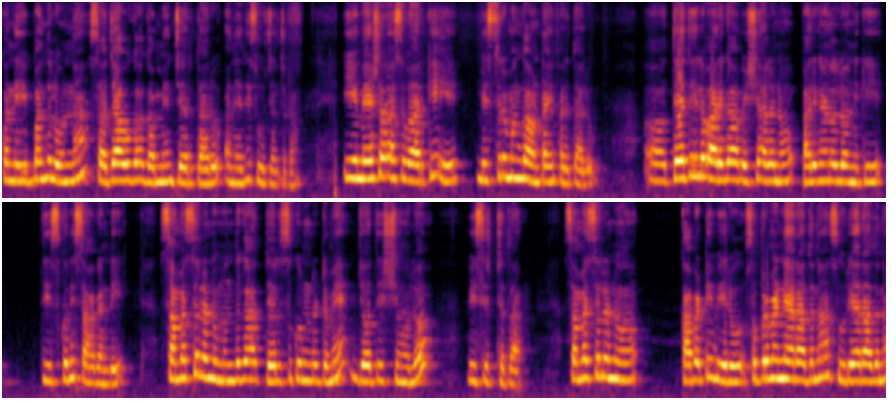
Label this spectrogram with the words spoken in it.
కొన్ని ఇబ్బందులు ఉన్నా సజావుగా గమ్యం చేరుతారు అనేది సూచించడం. ఈ మేషరాశి వారికి మిశ్రమంగా ఉంటాయి ఫలితాలు. తేదీల వారీగా విషయాలను పరిగణలోనికి తీసుకొని సాగండి. సమస్యలను ముందుగా తెలుసుకుండటమే జ్యోతిష్యంలో విశిష్టత. సమస్యలను కాబట్టి వీరు సుబ్రహ్మణ్య ఆరాధన సూర్యారాధన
